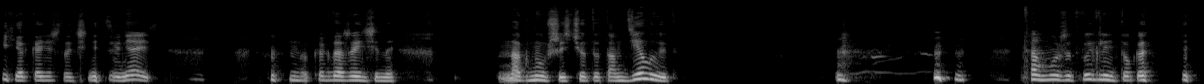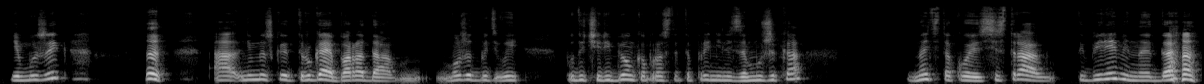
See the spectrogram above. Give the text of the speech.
Я, конечно, очень извиняюсь. Но когда женщины, нагнувшись, что-то там делают, там может выглядеть только не мужик, а немножко другая борода. Может быть, вы, будучи ребенком, просто это приняли за мужика, знаете, такое, сестра, ты беременная, да,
